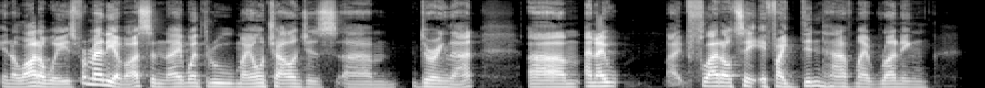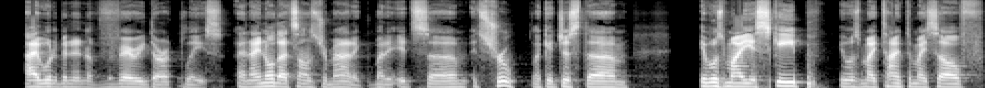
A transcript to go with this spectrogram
in a lot of ways for many of us and i went through my own challenges um during that. Um and i I flat out say if I didn't have my running, I would have been in a very dark place. And I know that sounds dramatic, but it's um, it's true. Like it just um, it was my escape. It was my time to myself.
